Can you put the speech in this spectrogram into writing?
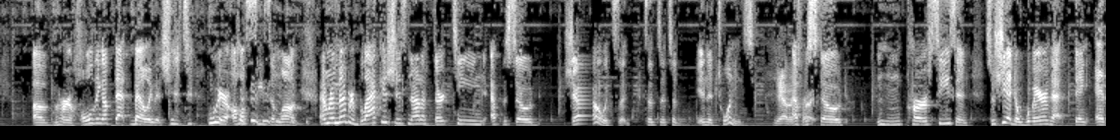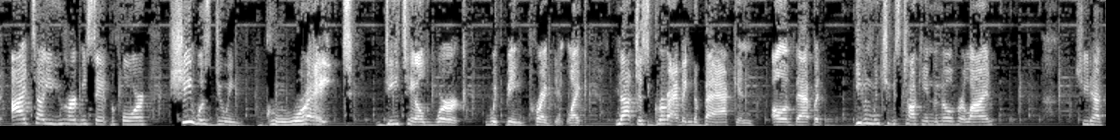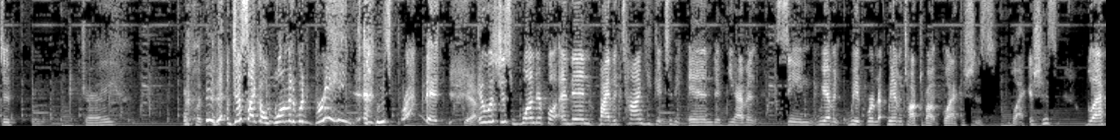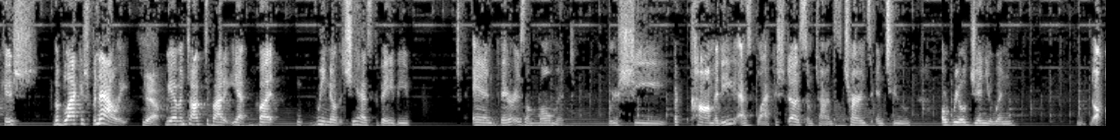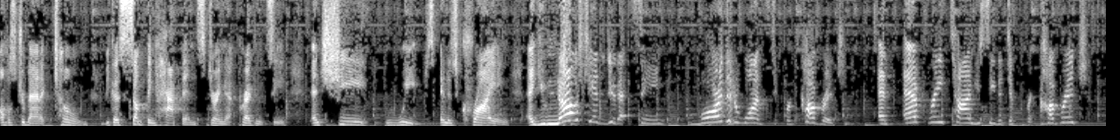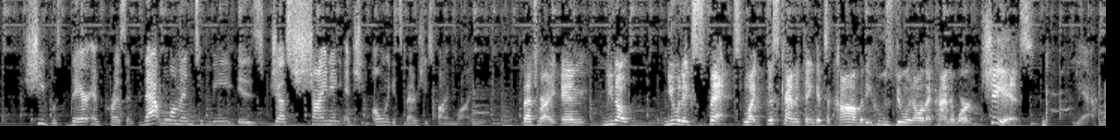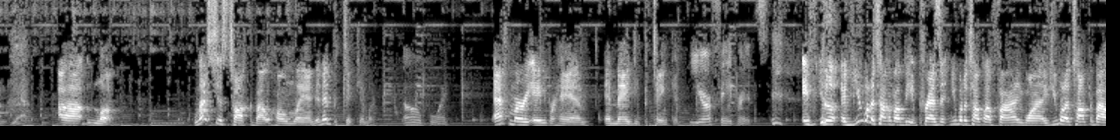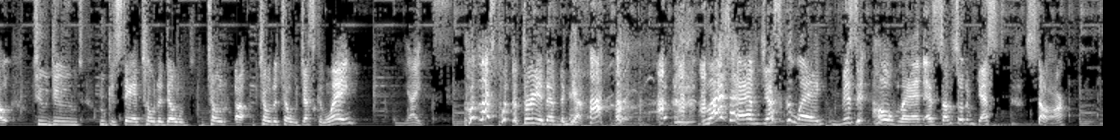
Of her holding up that belly that she had to wear all season long. And remember, Blackish is not a 13 episode show. It's a, it's a, it's a in the 20s yeah, that's right. episode mhm, per season. So she had to wear that thing. And I tell you, you heard me say it before, she was doing great detailed work with being pregnant. Like, not just grabbing the back and all of that, but even when she was talking in the middle of her line, she'd have to, Dre. Just like a woman would breathe who's pregnant. Yeah. It was just wonderful. And then by the time you get to the end, if you haven't seen, we haven't we we're we haven't talked about Blackish's Blackish's Blackish the Blackish finale. Yeah. We haven't talked about it yet, but we know that she has the baby. And there is a moment where she, the comedy, as Blackish does sometimes, turns into a real genuine, almost dramatic tone because something happens during that pregnancy. And she weeps and is crying. And you know she had to do that scene more than once for coverage. And every time you see the different coverage, she was there and present. That woman to me is just shining, and she only gets better. She's fine wine. That's right. And, you know, you would expect, like, this kind of thing, it's a comedy. Who's doing all that kind of work? She is. Yeah, yeah. Uh, look, let's just talk about Homeland, and in particular, Oh boy, F. Murray Abraham and Mandy Patinkin. your favorites. If you know, if you want to talk about being present, you want to talk about fine wines, you want to talk about two dudes who can stand toe to toe toe uh, toe to toe with Jessica Lange. Yikes. Put let's put the three of them together. let's have Jessica Lange visit Homeland as some sort of guest star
